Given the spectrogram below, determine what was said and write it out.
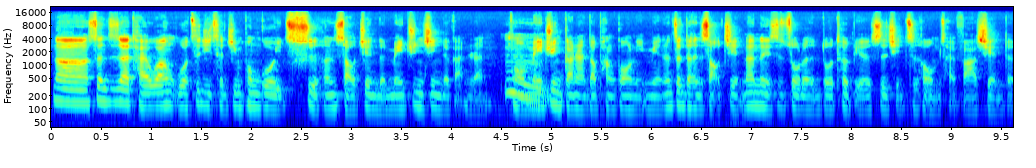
那甚至在台湾，我自己曾经碰过一次很少见的霉菌性的感染，哦，霉菌感染到膀胱里面，那真的很少见。那那也是做了很多特别的事情之后，我们才发现的。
